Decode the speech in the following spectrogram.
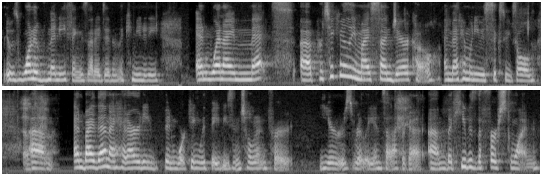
It was one of many things that I did in the community. And when I met, uh, particularly my son Jericho, I met him when he was six weeks old. Okay. Um, and by then I had already been working with babies and children for years, really, in South Africa. Um, but he was the first one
